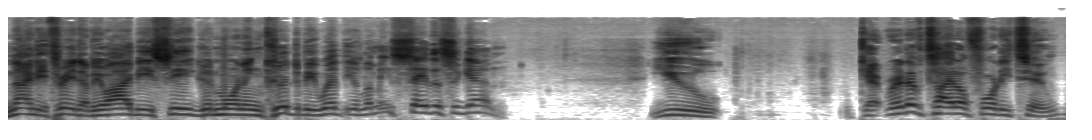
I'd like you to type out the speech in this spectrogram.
93 WIBC. Good morning. Good to be with you. Let me say this again. You get rid of Title 42.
